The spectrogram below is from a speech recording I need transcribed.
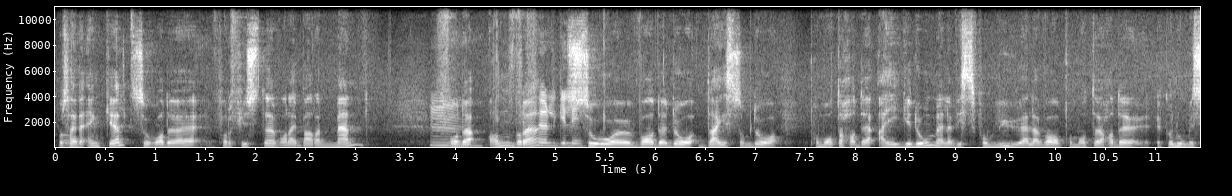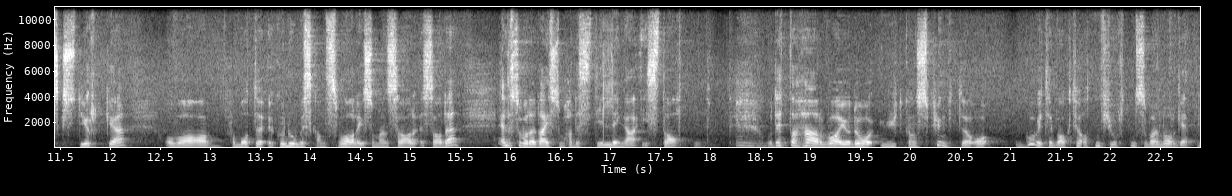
For å si det enkelt, så var det for det første var de bare menn. For det andre så var det da de som da på en måte hadde eiendom eller viss formue, eller var på en måte hadde økonomisk styrke. Og var på en måte økonomisk ansvarlig, som han sa, sa det. Eller så var det de som hadde stillinger i staten. Mm. Og Dette her var jo da utgangspunktet. og Går vi tilbake til 1814, så var Norge et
